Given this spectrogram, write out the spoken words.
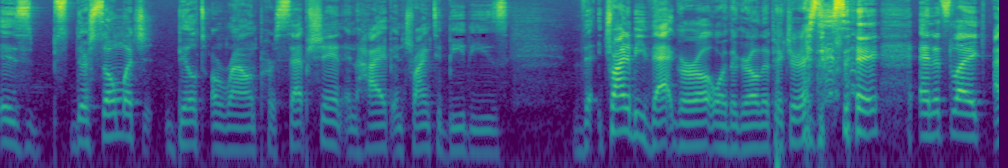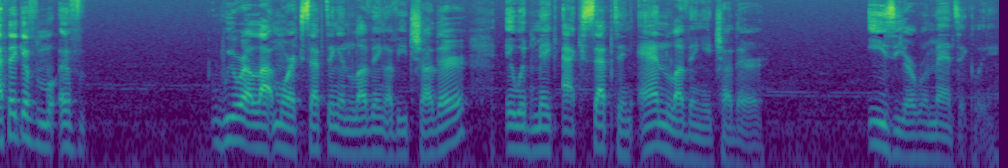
is there's so much built around perception and hype and trying to be these the, trying to be that girl or the girl in the picture as they say and it's like i think if if we were a lot more accepting and loving of each other it would make accepting and loving each other easier romantically.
